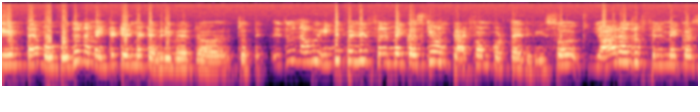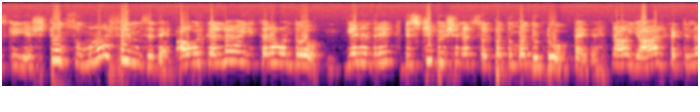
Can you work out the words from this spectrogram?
same time ಹೋಗ್ಬೋದು ನಮ್ಮ ಎಂಟರ್ಟೈನ್ಮೆಂಟ್ ಎವ್ರಿವೇರ್ ಜೊತೆ. ಇದು ನಾವು ಇಂಡಿಪೆಂಡೆಂಟ್ ಫಿಲ್ಮ್ ಮೇಕರ್ಸ್ಗೆ ಒಂದು ಪ್ಲಾಟ್ಫಾರ್ಮ್ ಕೊಡ್ತಾ ಇದೀವಿ. ಸೊ ಯಾರಾದ್ರೂ ಫಿಲ್ಮ್ ಮೇಕರ್ಸ್ಗೆ ಎಷ್ಟೊಂದು ಸುಮಾರು ಫಿಲ್ಮ್ಸ್ ಇದೆ. ಅವ್ರಿಗೆಲ್ಲ ಈ ತರ ಒಂದು ಏನಂದ್ರೆ ಡಿಸ್ಟ್ರಿಬ್ಯೂಷನ್ ಅಲ್ಲಿ ಸ್ವಲ್ಪ ತುಂಬಾ ದುಡ್ಡು ಹೋಗ್ತಾ ಇದೆ. ನಾವು ಯಾರ ಕಟ್ಟಿನ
